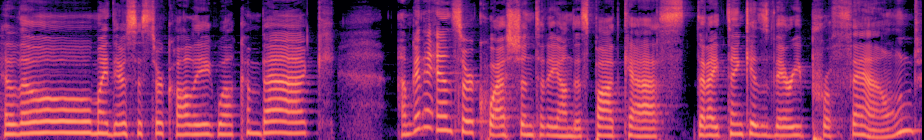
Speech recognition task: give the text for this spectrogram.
Hello, my dear sister colleague. Welcome back. I'm going to answer a question today on this podcast that I think is very profound.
